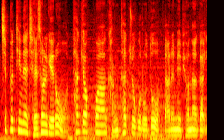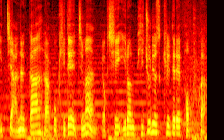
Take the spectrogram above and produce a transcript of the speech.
치프틴의 재설계로 타격과 강타 쪽으로도 나름의 변화가 있지 않을까라고 기대했지만 역시 이런 비주류 스킬들의 버프가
